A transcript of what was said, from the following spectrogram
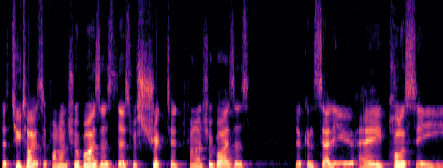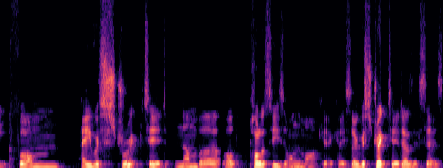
there's two types of financial advisors. There's restricted financial advisors that can sell you a policy from a restricted number of policies on the market. Okay, so restricted, as it says,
